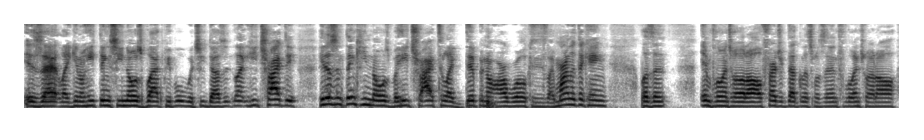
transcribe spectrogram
is that like you know he thinks he knows black people, which he doesn't. Like he tried to, he doesn't think he knows, but he tried to like dip into our world because he's like Martin Luther King wasn't influential at all. Frederick Douglass wasn't influential at all.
